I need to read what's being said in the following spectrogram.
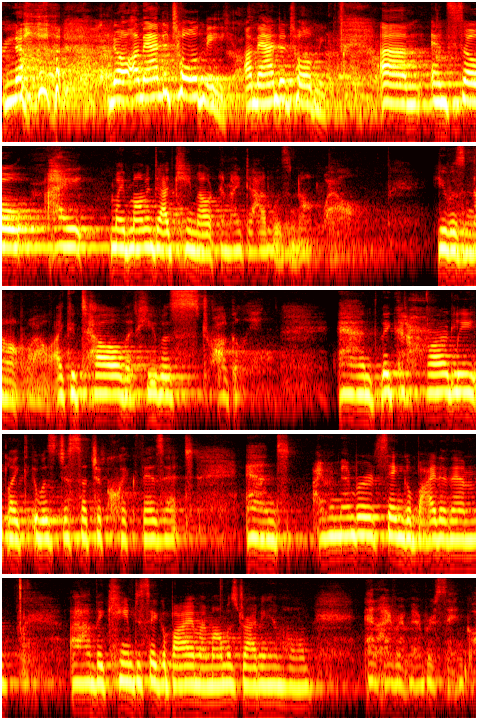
No, no, Amanda told me. Amanda told me. Um, and so I, my mom and dad came out, and my dad was not. He was not well. I could tell that he was struggling. And they could hardly, like, it was just such a quick visit. And I remember saying goodbye to them. Um, they came to say goodbye, and my mom was driving him home. And I remember saying, God,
